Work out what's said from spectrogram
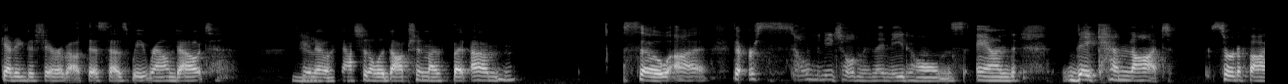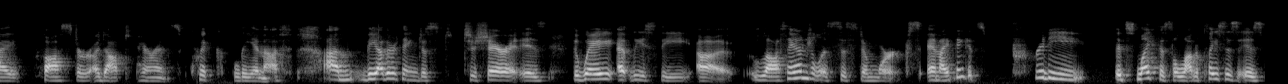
getting to share about this as we round out Yeah. you know National Adoption Month. But um, so uh, there are so many children that need homes, and they cannot certify foster adopt parents quickly enough. Um, the other thing, just to share it, is the way at least the uh, Los Angeles system works, and I think it's pretty. It's like this a lot of places is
